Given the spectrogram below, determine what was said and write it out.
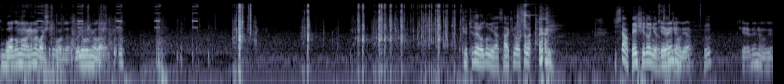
Bu adamla oynamaya başladı bu arada. Böyle vurmuyorlar. Kötüler oğlum ya sakin olsana. Düşünsene bak 5-7 oynuyorum KV sence. ne oluyor? Hı? KV ne oluyor?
